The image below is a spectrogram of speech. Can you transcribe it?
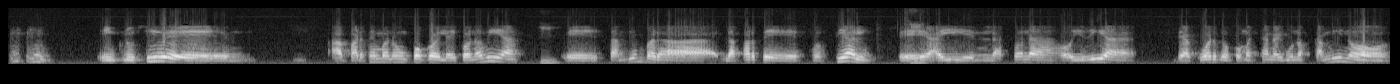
inclusive apartémonos un poco de la economía, mm. eh, también para la parte social. Eh, hay en la zona hoy día, de acuerdo a cómo están algunos caminos,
